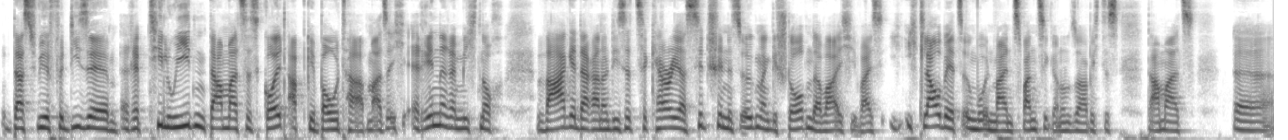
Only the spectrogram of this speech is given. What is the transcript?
dass wir für diese Reptiloiden damals das Gold abgebaut haben. Also ich erinnere mich noch vage daran und dieser Zakaria Sitchin ist irgendwann gestorben, da war ich, ich weiß, ich, ich glaube jetzt irgendwo in meinen Zwanzigern und so habe ich das damals äh,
